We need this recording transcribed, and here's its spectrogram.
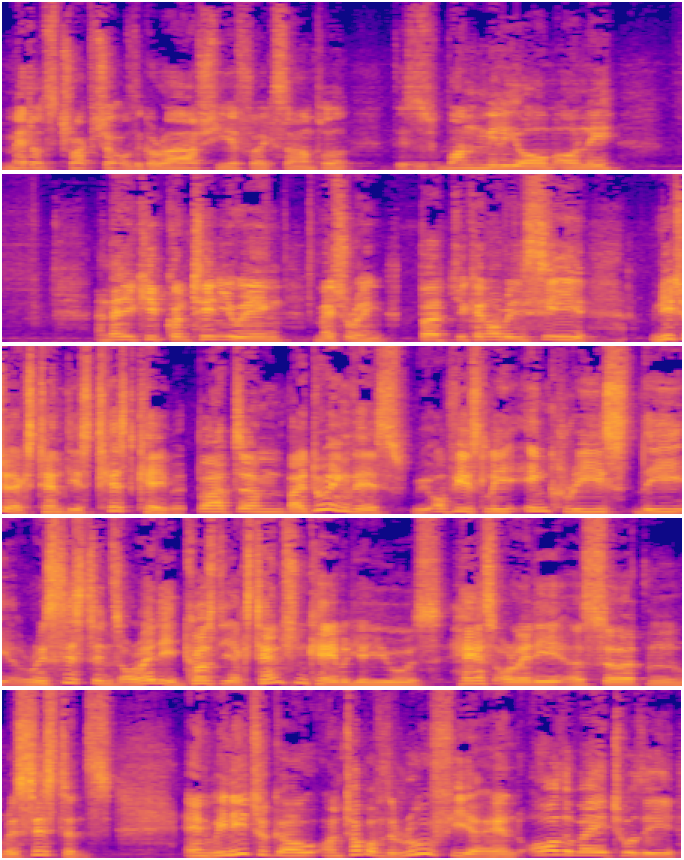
metal structure of the garage here, for example. This is one milliohm only. And then you keep continuing measuring. But you can already see we need to extend this test cable. But um, by doing this, we obviously increase the resistance already because the extension cable you use has already a certain resistance. And we need to go on top of the roof here and all the way to the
